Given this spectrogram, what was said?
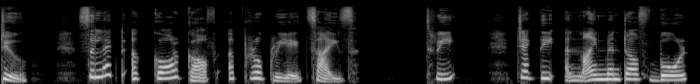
2. Select a cork of appropriate size. 3. Check the alignment of bore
